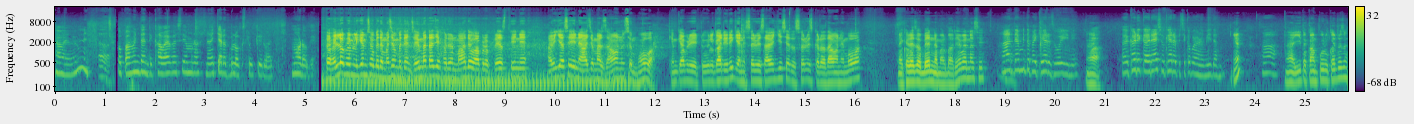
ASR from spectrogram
ખાવા આવ્યા એમ ને પપ્પા મીંડા ખાવા આવ્યા છે હમણાં. ને અત્યારે જ બ્લોગ કર્યો મોડો બે. તો હેલો ફેમિલી કેમ છો? બધા મજામાં? બધા જય માતાજી. હરણ મહાદેવ. આપણે ફ્રેશ થઈને આવી ગયા છે ને આજે અમારે જવાનું છે મોવા. કેમ કે આપણી ટુ વ્હીલ ગાડી રહી ગઈ અને સર્વિસ આવી ગઈ છે તો સર્વિસ કરવા જવાનું છે મોવા. ને ઘરે જો બેન ને મારા બા રહેવાના છે. હા તેમ તો ભાઈ ઘેર જ હોય ને. હા. હવે ઘડીક રહેશું ઘેરે પછી કપાણા બીજા એમ? હા. હા ઈ તો કામ પૂરું કરજો છો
